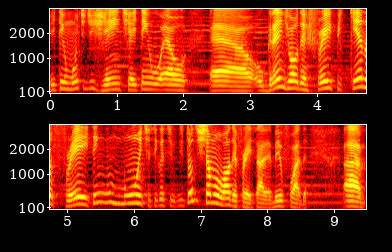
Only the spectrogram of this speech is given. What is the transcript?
E tem um monte de gente. Aí tem o. É, o é, o grande Alder Frey, pequeno Frey, tem um monte, assim, esse, e todos chamam o Alder Frey, sabe? É meio foda. Uh,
